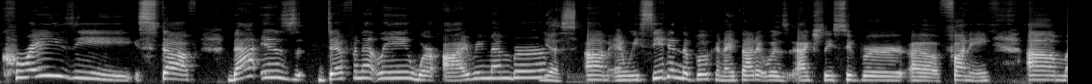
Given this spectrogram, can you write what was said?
crazy stuff. That is definitely where i remember yes. um, and we see it in the book and i thought it was actually super uh, funny. Um,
